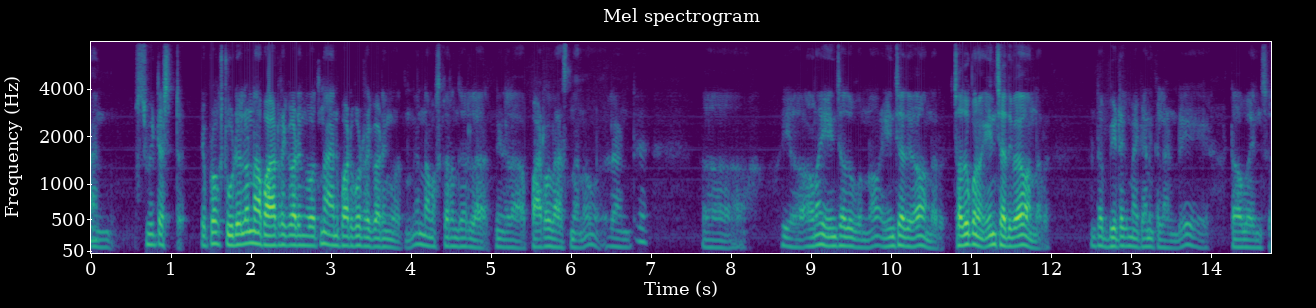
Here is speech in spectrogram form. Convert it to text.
ఆయన స్వీటెస్ట్. ఇప్పుడు ఒక స్టూడియోలో నా పాట రికార్డింగ్ అవుతుంది ఆయన పాట కూడా రికార్డింగ్ అవుతుంది. నమస్కారం సార్ ఇలా నేను ఇలా పాటలు రాస్తున్నాను. ఇలా అంటే ఆ, "ఇక అవునా ఏం చదువుకున్నావు? ఏం చదివావు? అన్నారు. చదువుకున్నావు ఏం చదివావు? అన్నారు. అంటే బీటెక్ మెకానికల్ అండి టర్బైన్స్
